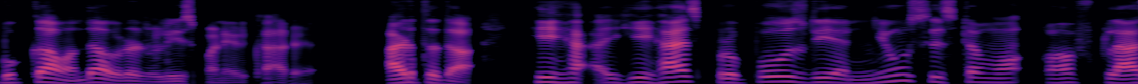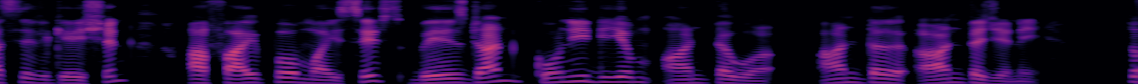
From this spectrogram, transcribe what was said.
புக்காக வந்து அவர் ரிலீஸ் பண்ணியிருக்காரு. அடுத்ததா he he has proposed a new system of classification of hyphomycetes based on conidium ஆன்டகோ ஆன்ட ஆன்டஜெனி. ஸோ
